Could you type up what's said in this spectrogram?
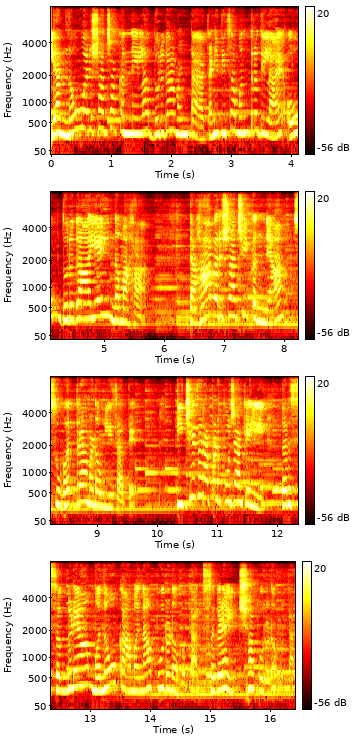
या नऊ वर्षाच्या कन्येला दुर्गा म्हणतात आणि तिचा मंत्र दिलाय ओम दुर्गायै नमहा दहा वर्षाची कन्या सुभद्रा म्हणवली जाते. तिची जर आपण पूजा केली तर सगळ्या मनोकामना पूर्ण होतात सगळ्या इच्छा पूर्ण होतात.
